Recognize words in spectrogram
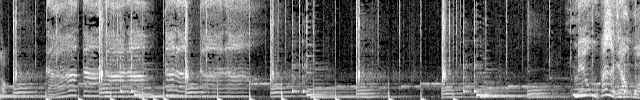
唱。哒哒哒哒哒哒哒。没有舞伴的家伙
